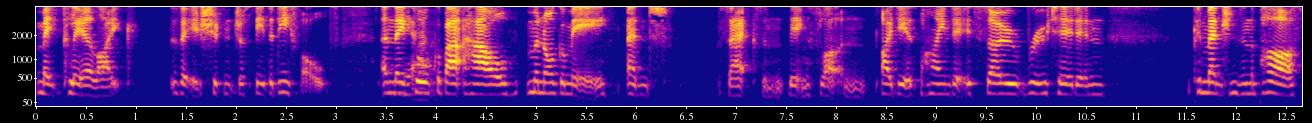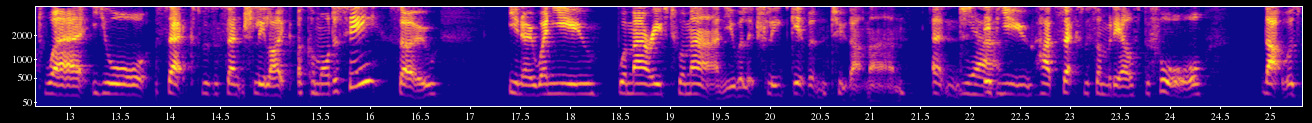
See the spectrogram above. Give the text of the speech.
make clear like that it shouldn't just be the default. And they Yeah. talk about how monogamy and sex and being a slut and ideas behind it is so rooted in conventions in the past where your sex was essentially like a commodity. So, you know, when you were married to a man, you were literally given to that man. And Yeah. if you had sex with somebody else before, that was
